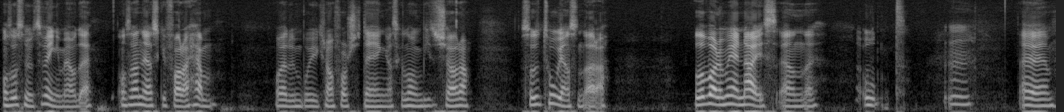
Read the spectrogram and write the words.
och så snusade vi inget mer av det. Och sen när jag skulle fara hem, och Edvin bor i Kramfors så det är en ganska lång bit att köra. Så då tog jag en sån där. Och då var det mer nice än eh, ont. Mm. Ehm,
